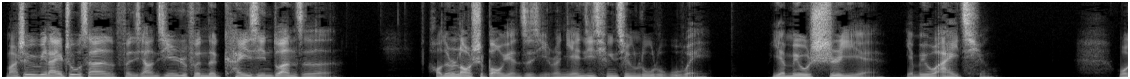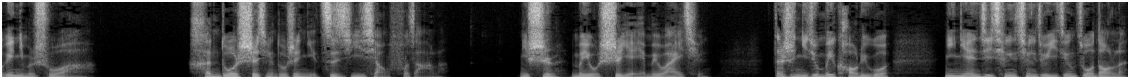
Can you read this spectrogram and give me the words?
马上又未来周三，分享今日份的开心段子。好多人老是抱怨自己说年纪轻轻碌碌无为，也没有事业，也没有爱情。我跟你们说啊，很多事情都是你自己想复杂了。你是没有事业，也没有爱情，但是你就没考虑过，你年纪轻轻就已经做到了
